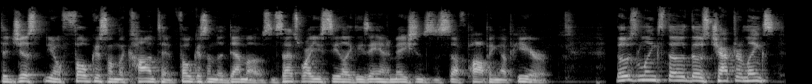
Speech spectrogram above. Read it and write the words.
to just you know focus on the content, focus on the demos, and so that's why you see like these animations and stuff popping up here. Those links, though, those chapter links,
